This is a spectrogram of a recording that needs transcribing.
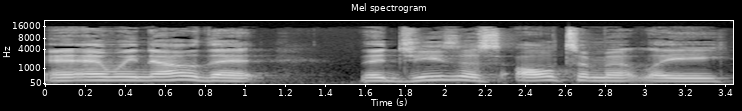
And, and, we know that that jesus ultimately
